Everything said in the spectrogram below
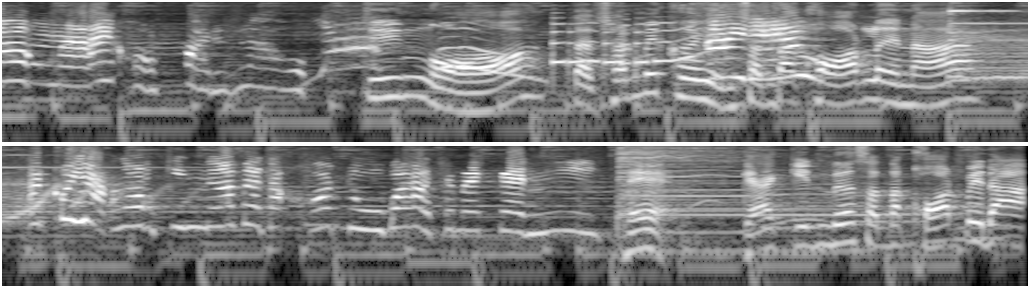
ย่องมาให้ของขวัญเราจริงเหรอแต่ฉันไม่เคยเห็นซันตาคลอสเลยนะฉันก็อยากลองกินเนื้อแซนตาคลอสดูบ้างใช่ไหมแกนี่แน่แกกินเนื้อซันตาคลอสไม่ได้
